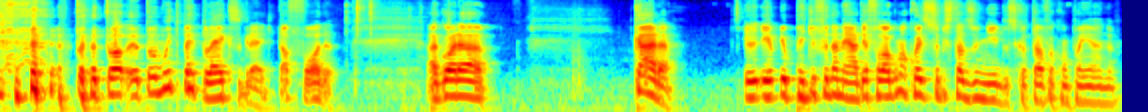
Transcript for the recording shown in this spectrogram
eu, tô, eu tô- eu tô muito perplexo, Greg. Tá foda. Agora, cara, eu, eu, eu perdi o fio da meada. Eu ia falar alguma coisa sobre os Estados Unidos que eu tava acompanhando.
